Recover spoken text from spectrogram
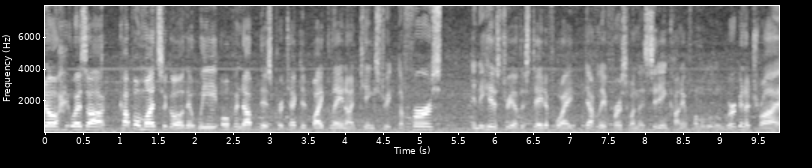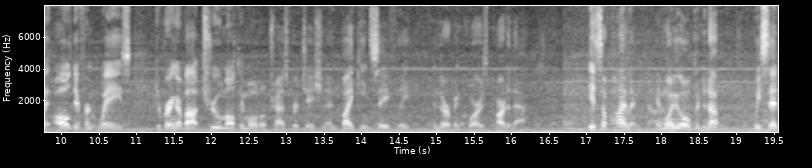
know, it was a couple months ago that we opened up this protected bike lane on King Street, the first in the history of the state of Hawaii, definitely the first one in the city and county of Honolulu. We're going to try all different ways to bring about true multimodal transportation and biking safely in the urban core is part of that. It's a pilot, and when we opened it up, we said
